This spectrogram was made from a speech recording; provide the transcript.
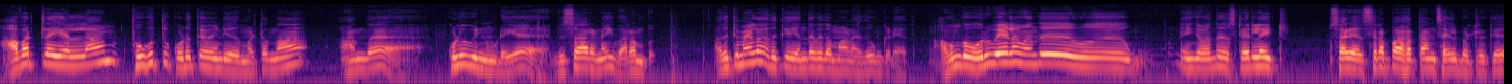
அவற்றையெல்லாம் தொகுத்து கொடுக்க வேண்டியது மட்டும்தான் அந்த குழுவினுடைய விசாரணை வரம்பு. அதுக்கு மேலே அதுக்கு எந்த விதமான இதுவும் கிடையாது. அவங்க ஒருவேளை வந்து நீங்கள் வந்து ஸ்டெர்லைட் சரி சிறப்பாகத்தான் செயல்பட்டிருக்கு.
